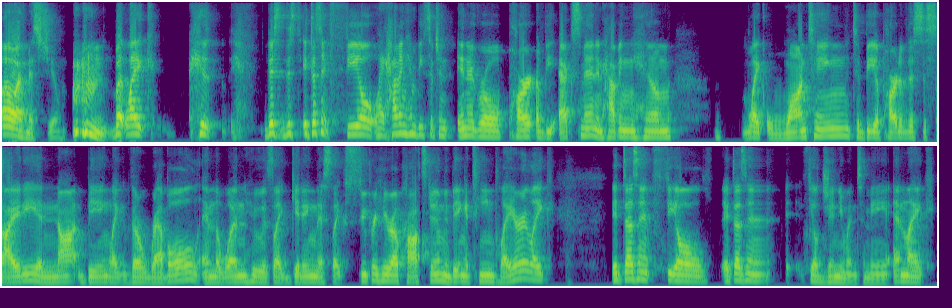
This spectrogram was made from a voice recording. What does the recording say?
Oh, I've missed you. but like his this this it doesn't feel like having him be such an integral part of the X-Men and having him like wanting to be a part of this society and not being like the rebel and the one who is like getting this like superhero costume and being a team player like it doesn't feel it doesn't feel genuine to me and like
